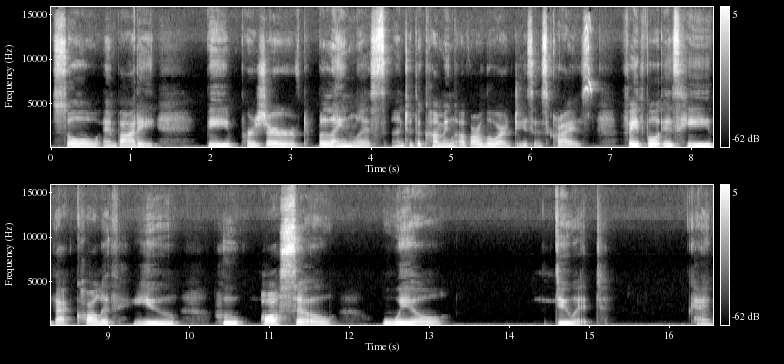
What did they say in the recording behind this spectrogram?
soul and body be preserved blameless unto the coming of our Lord Jesus Christ. Faithful is he that calleth you, who also will do it. Okay.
